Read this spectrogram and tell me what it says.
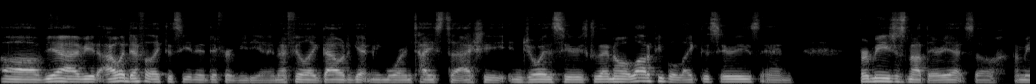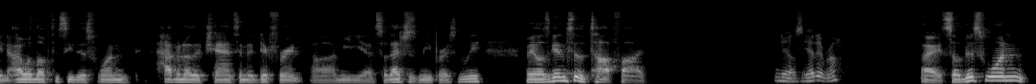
um yeah, I mean, I would definitely like to see it in a different media and I feel like that would get me more enticed to actually enjoy the series because I know a lot of people like this series and for me it's just not there yet. So, I mean, I would love to see this one have another chance in a different uh media. So that's just me personally. But yeah, let's get into the top 5. Yeah, let's get it, bro. All right, so this one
